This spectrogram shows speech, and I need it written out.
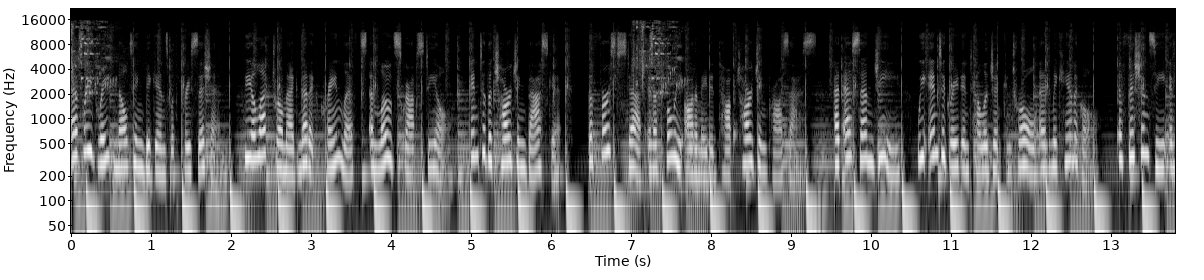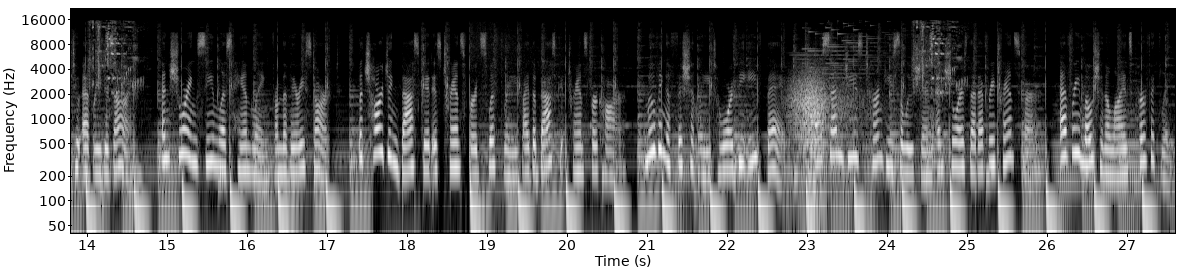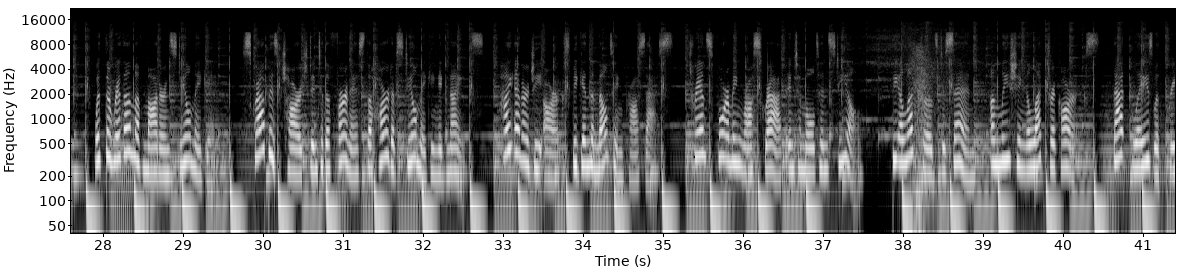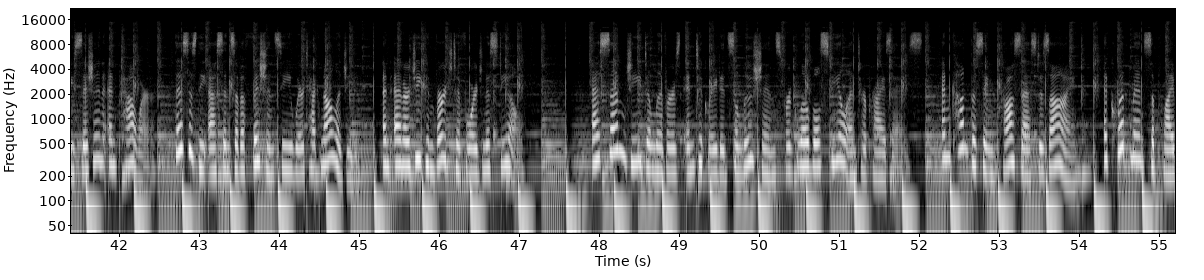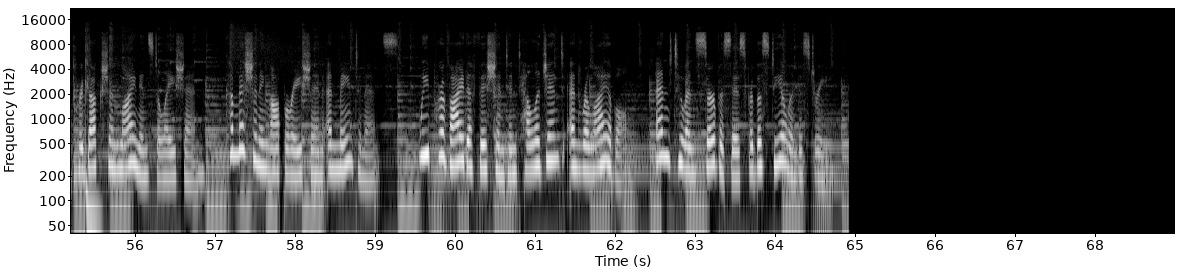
Every great melting begins with precision. The electromagnetic crane lifts and loads scrap steel into the charging basket, the first step in a fully automated top charging process. At SMG, we integrate intelligent control and mechanical efficiency into every design, ensuring seamless handling from the very start. The charging basket is transferred swiftly by the basket transfer car, moving efficiently toward the EAF bay. SMG's turnkey solution ensures that every transfer, every motion aligns perfectly with the rhythm of modern steelmaking. Scrap is charged into the furnace the heart of steelmaking ignites. High-energy arcs begin the melting process, transforming raw scrap into molten steel. The electrodes descend, unleashing electric arcs that blaze with precision and power. This is the essence of efficiency where technology and energy converge to forge new steel. SMG delivers integrated solutions for global steel enterprises, encompassing process design, equipment supply production line installation, commissioning operation and maintenance. We provide efficient, intelligent, and reliable end-to-end services for the steel industry.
